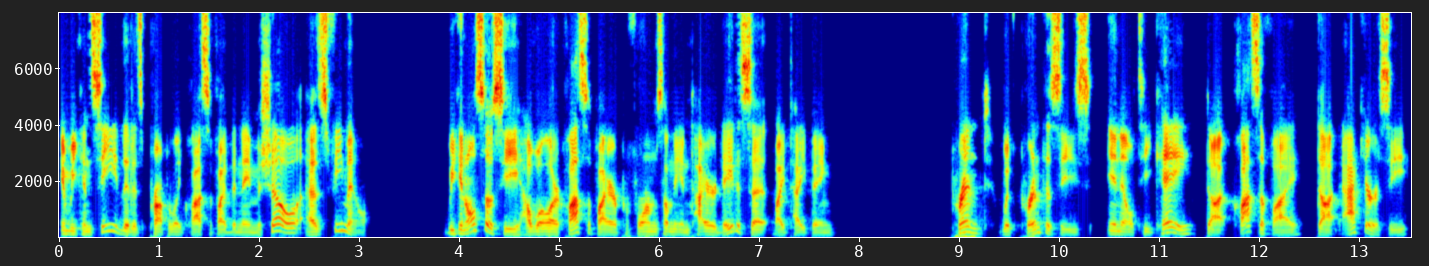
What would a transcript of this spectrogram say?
And we can see that it's properly classified the name Michelle as female. We can also see how well our classifier performs on the entire dataset by typing print with parentheses nltk.classify.accuracy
